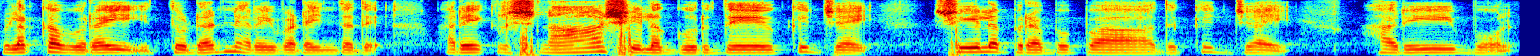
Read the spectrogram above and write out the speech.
விளக்க உரை இத்துடன் நிறைவடைந்தது. ஹரே கிருஷ்ணா ஸ்ரீல குருதேவுக்கு ஜெய். ஸ்ரீல பிரபுபாதுக்கு ஜெய். ஹரி போல்.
